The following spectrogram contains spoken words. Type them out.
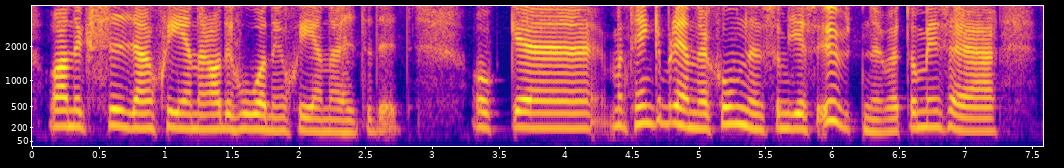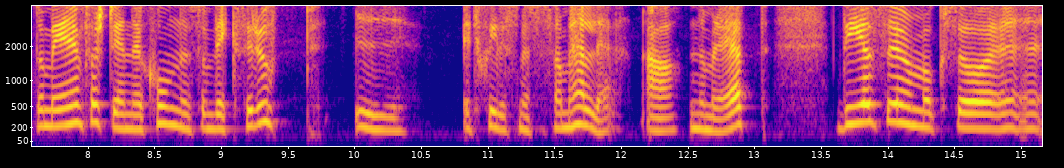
Och anorexia skenar, ADHD skenar hit och dit. Och eh, man tänker på den generationen som ges ut nu, att de är, så här, de är den första generationen som växer upp i ett skilsmässosamhälle. Ja. Nummer ett. Dels är de också eh,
